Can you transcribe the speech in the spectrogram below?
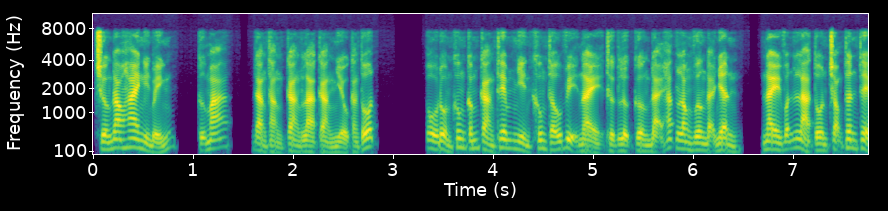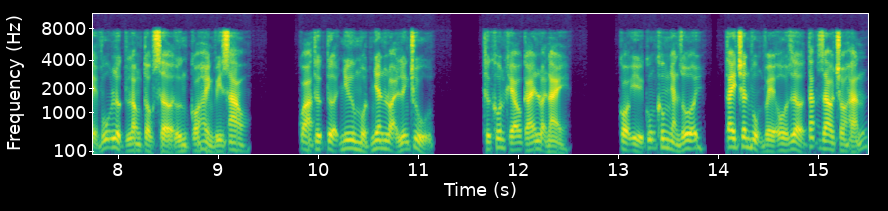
trường đao hai nghìn bính cự mã đàng thẳng càng là càng nhiều càng tốt. Ổ đồn không cấm càng thêm nhìn không thấu vị này thực lực cường đại hắc long vương đại nhân, nay vẫn là tôn trọng thân thể vũ lực long tộc sở ứng có hành vi sao? Quả thực tựa như một nhân loại lính chủ. Thực khôn khéo cái loại này. Cỏ ỉ cũng không nhàn rỗi, tay chân vụng về ô dở tắc giao cho hắn,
